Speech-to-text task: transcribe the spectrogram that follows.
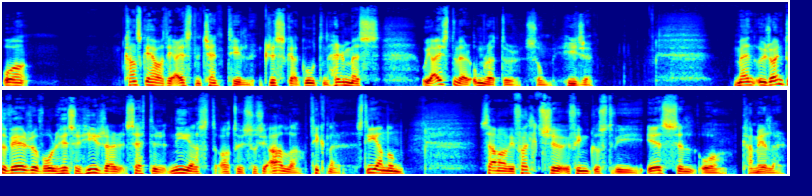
Og kanskje hava de eisen kjent til griska guden Hermes, og i eisen var omrøttur som hyre. Men ui røynt og veru vår heser hyrar setter niast av de sosiala tiknar stianon, saman vi falskje og fingust vi esel og kamelar.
